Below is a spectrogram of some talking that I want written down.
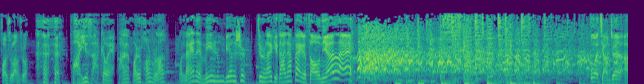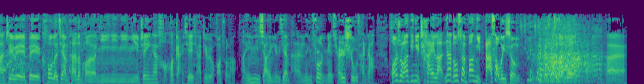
黄鼠狼说：“ 不好意思啊，各位，我我是黄鼠狼，我来呢没什么别的事儿，就是来给大家拜个早年来。不过讲真啊，这位被抠了键盘的朋友，你你你你真应该好好感谢一下这位黄鼠狼哎！你想想，你这个键盘那个缝里面全是食物残渣，黄鼠狼给你拆了，那都算帮你打扫卫生，知道不？哎。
